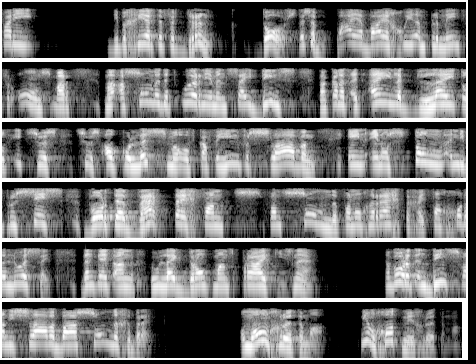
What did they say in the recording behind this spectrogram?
Vat die die begeerte vir drink, dors. Dis 'n baie baie goeie implement vir ons, maar maar as sonde dit oorneem in sy diens, dan kan dit uiteindelik lei tot iets soos soos alkoholisme of kafeïenverslawing en en ons tong in die proses word 'n werktuig van van sonde, van ongeregtigheid, van goddeloosheid. Dink net aan hoe lyk dronkmans praatjies, né? Nee. Dan word dit in diens van die slawebaas sonde gebruik om hom groot te maak, nie om God mee groot te maak.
